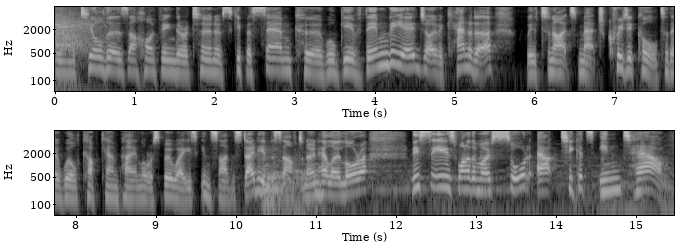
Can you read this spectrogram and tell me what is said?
The Matildas are hoping the return of skipper Sam Kerr will give them the edge over Canada with tonight's match critical to their World Cup campaign. Laura Spurway is inside the stadium this afternoon. Hello, Laura. This is one of the most sought out tickets in town.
